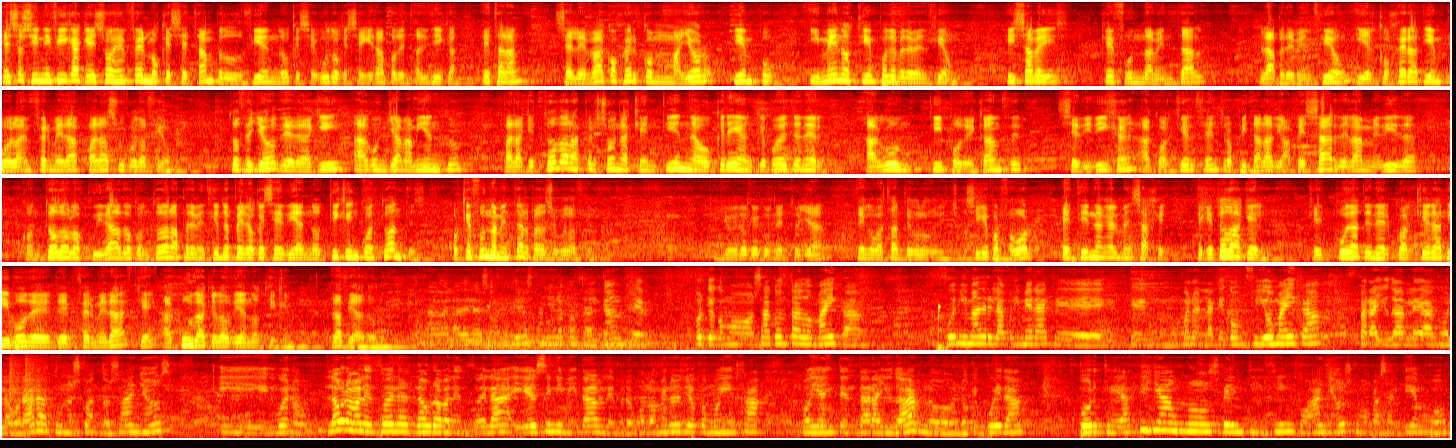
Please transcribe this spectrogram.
Eso significa que esos enfermos que se están produciendo, que seguro que seguirán por estadística, estarán, se les va a coger con mayor tiempo y menos tiempo de prevención. Y sabéis que es fundamental la prevención y el coger a tiempo la enfermedad para su curación. Entonces yo desde aquí hago un llamamiento para que todas las personas que entiendan o crean que puede tener algún tipo de cáncer se dirijan a cualquier centro hospitalario, a pesar de las medidas, con todos los cuidados, con todas las prevenciones, pero que se diagnostiquen cuanto antes, porque es fundamental para su curación. Yo creo que con esto ya tengo bastante con lo que he dicho. Así que, por favor, extiendan el mensaje de que todo aquel que pueda tener cualquier tipo de, enfermedad, que acuda a que lo diagnostiquen. Gracias a todos. La de la Asociación Española contra el Cáncer, porque como os ha contado Maika, fue mi madre la primera que, bueno, en la que confió Maika para ayudarle a colaborar hace unos cuantos años. Y bueno, Laura Valenzuela es Laura Valenzuela y es inimitable, pero por lo menos yo como hija voy a intentar ayudarlo lo que pueda porque hace ya unos 25 años, como pasa el tiempo,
